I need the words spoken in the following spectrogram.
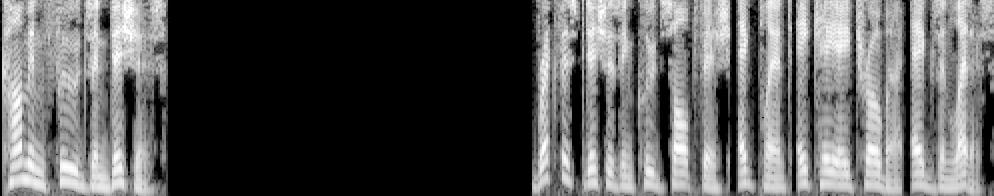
Common foods and dishes Breakfast dishes include saltfish, eggplant aka troba, eggs and lettuce.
